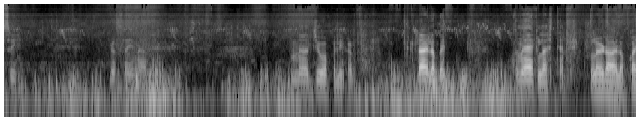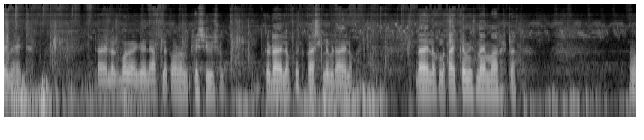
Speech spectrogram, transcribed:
कसं आहे? कसं आहे नाद ना जीवापलीकडचा डायलॉग आहेत. तुम्ही ऐकला असत्या लय डायलॉग काही बी आहेत. डायलॉग बघायला गेले आपल्या तोंडाला फेस येऊ शकतो. इतकं डायलॉग आहेत. कसलं बी डायलॉग आहेत. डायलॉगला काय कमीच नाही महाराष्ट्रात. हो.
